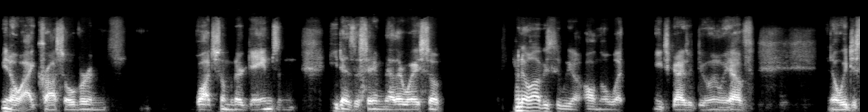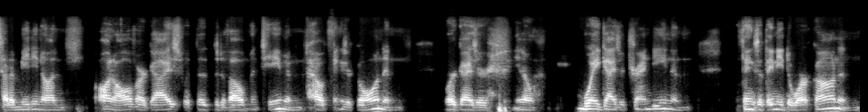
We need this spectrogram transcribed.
you know, I cross over and watch some of their games, and he does the same the other way. So, you know, obviously, we all know what each guys are doing. We have, you know, we just had a meeting on on all of our guys with the, the development team and how things are going and where guys are, you know, way guys are trending and things that they need to work on and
